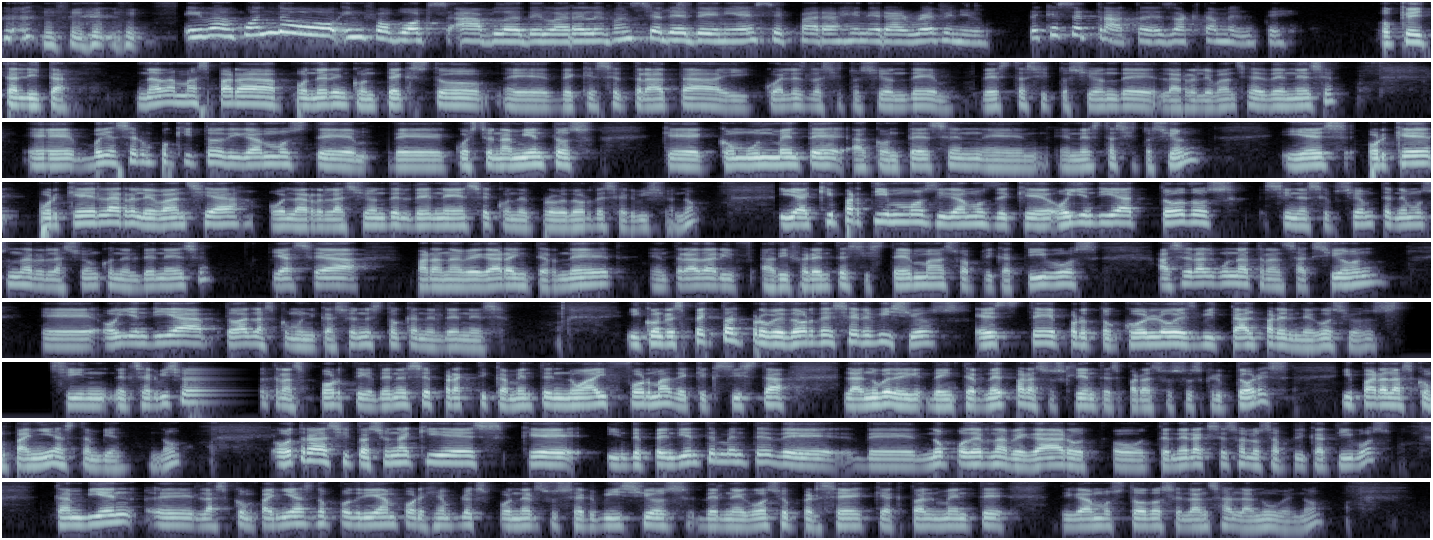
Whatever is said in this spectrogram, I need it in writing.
Ivan, quando Infoblox habla de la relevancia de DNS para generar revenue, ¿de qué se trata exactamente? Ok, Talita. Nada más para poner en contexto eh, de qué se trata y cuál es la situación de, de esta situación de la relevancia de DNS. Eh, voy a hacer un poquito, digamos, de, de cuestionamientos que comúnmente acontecen en, en esta situación y es ¿por qué, la relevancia o la relación del DNS con el proveedor de servicio, ¿no? Y aquí partimos, digamos, de que hoy en día todos, sin excepción, tenemos una relación con el DNS, ya sea para navegar a Internet, entrar a, a diferentes sistemas o aplicativos, hacer alguna transacción. Eh, hoy en día todas las comunicaciones tocan el DNS. Y con respecto al proveedor de servicios, este protocolo es vital para el negocio. Sin el servicio transporte y el DNS prácticamente no hay forma de que exista la nube de, Internet para sus clientes, para sus suscriptores y para las compañías también, ¿no? Otra situación aquí es que independientemente de, no poder navegar o, tener acceso a los aplicativos, también eh, las compañías no podrían, por ejemplo, exponer sus servicios del negocio per se, que actualmente, digamos, todo se lanza a la nube, ¿no?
